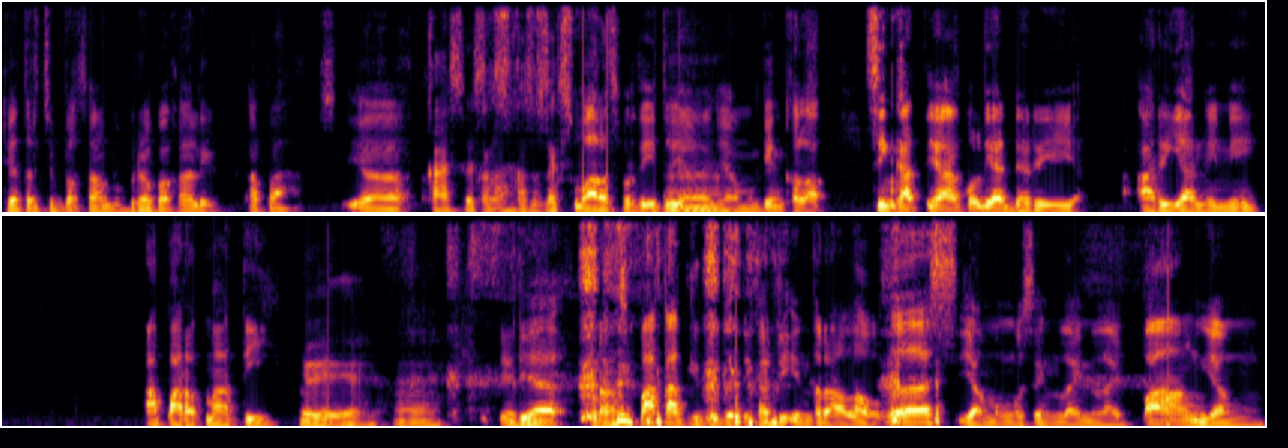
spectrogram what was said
dia terjebak sama beberapa kali apa ya Kasus lah. kasus, kasus seksual seperti itu ya Hmm. yang mungkin kalau singkatnya aku lihat dari Aryan ini aparat mati Iya. Eh. ya dia kurang sepakat gitu ketika di internal lawless yang mengusung nilai-nilai pang yang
